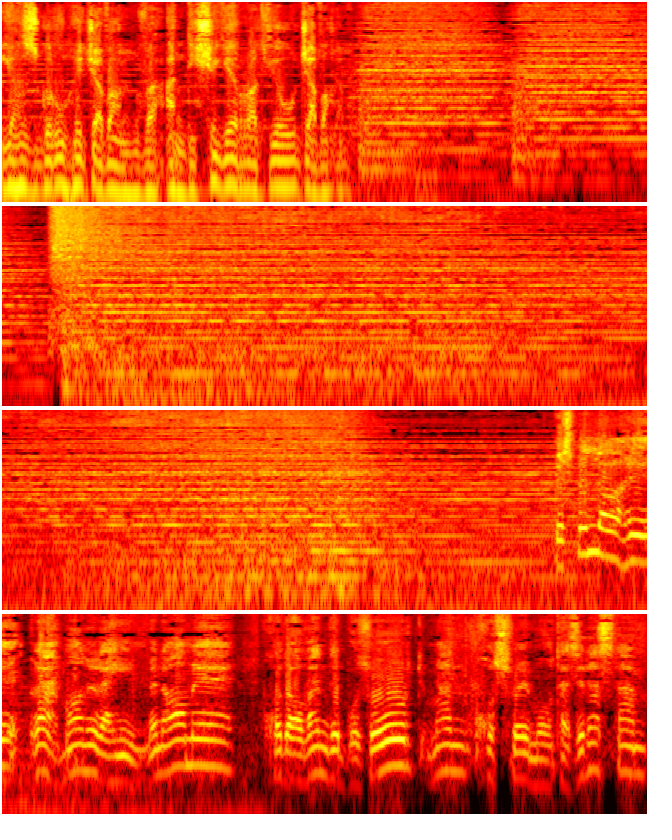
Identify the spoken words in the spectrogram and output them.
کاری از گروه جوان و اندیشه رادیو جوان. بسم الله الرحمن الرحیم. به نام خداوند بزرگ من خسرو معتظر هستم.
